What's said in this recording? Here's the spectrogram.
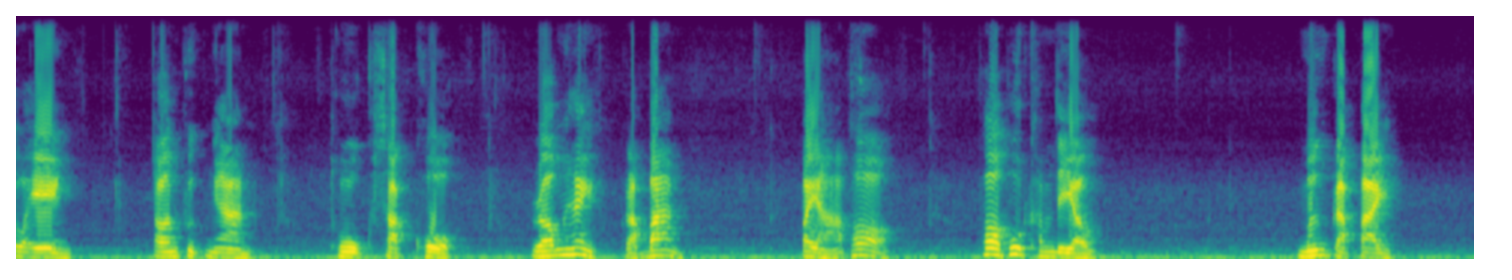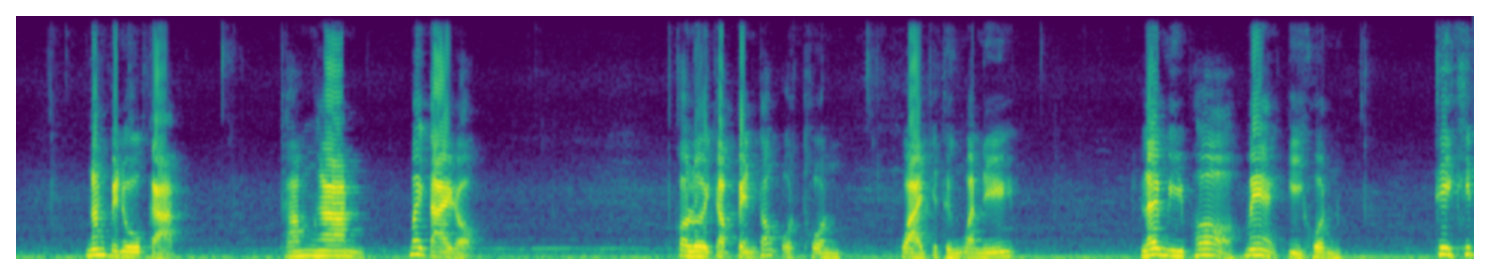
ตัวเอง ตอนฝึกงาน ถูกสับโขก ร้องให้กลับบ้าน ไปหาพ่อ พ่อพูดคำเดียว มึงกลับไป นั่นเป็นโอกาส ทำงานไม่ตายหรอก ก็เลยจำเป็นต้องอดทนกว่าจะถึงวันนี้ และมีพ่อแม่กี่คนที่คิด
